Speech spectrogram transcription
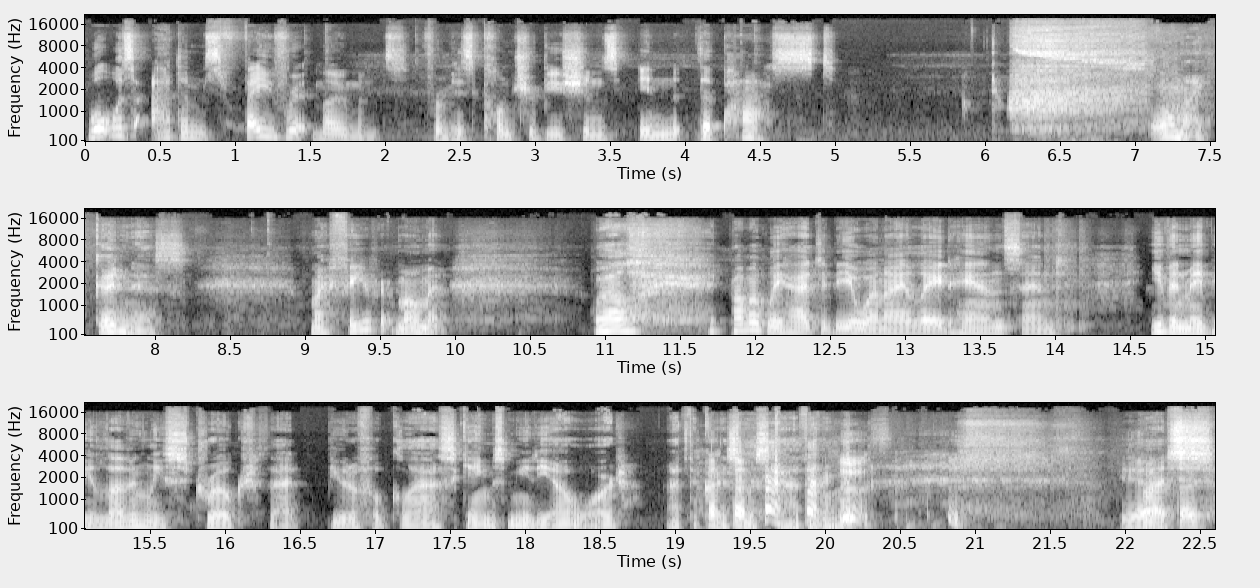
What was Adam's favourite moment from his contributions in the past? Oh my goodness. My favorite moment. Well, it probably had to be when I laid hands and even maybe lovingly stroked that beautiful Glass Games Media Award at the Christmas gathering. Yeah, But those-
